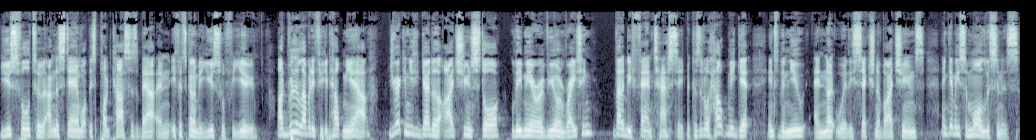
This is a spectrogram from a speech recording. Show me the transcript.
useful to understand what this podcast is about and if it's going to be useful for you. I'd really love it if you could help me out. Do you reckon you could go to the iTunes store, leave me a review and rating? That'd be fantastic because it'll help me get into the new and noteworthy section of iTunes and get me some more listeners.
